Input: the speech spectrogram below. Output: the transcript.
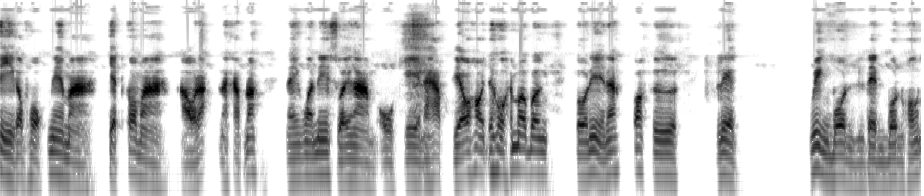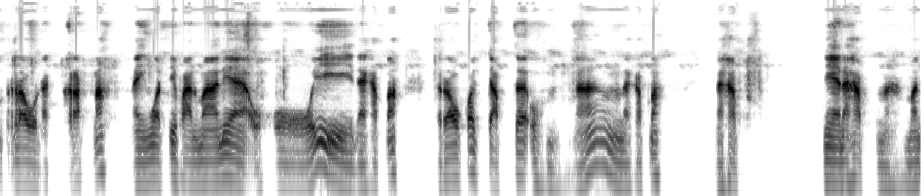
สี่กับหกเนี่ยมาเจ็ดก็มาเอาละนะครับเนาะในวันนี้สวยงามโอเคนะครับ เดี๋ยวเขาจะให้มาเบิงตัวนี้นะก็คือเลขวิ่งบนเด่นบนของเรานะครับเนาะในงวดที่ผ่านมาเนี่ยโอ้โหนะครับเนาะเราก็จับจะโอ้นั่งนะครับเนาะนะครับ เนี่ยนะครับมัน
